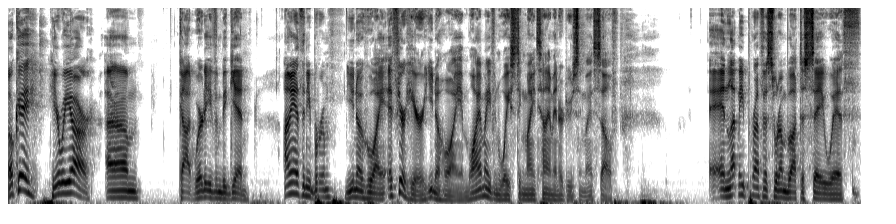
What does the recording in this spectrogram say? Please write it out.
Okay, here we are. Um, God, where to even begin? I'm Anthony Broome. You know who I am. If you're here, you know who I am. Why am I even wasting my time introducing myself? And let me preface what I'm about to say with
